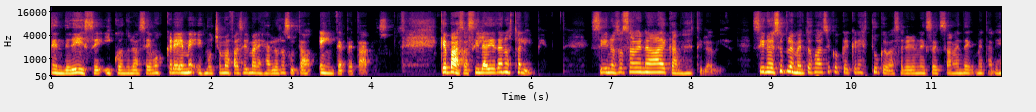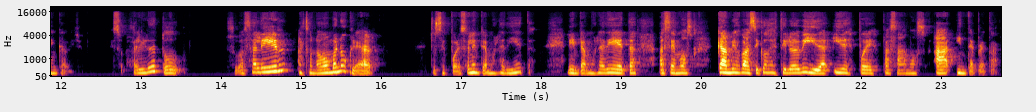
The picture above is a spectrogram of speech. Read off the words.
enderece y cuando lo hacemos, créeme, es mucho más fácil manejar los resultados e interpretarlos. ¿Qué pasa si la dieta no está limpia? Si no se sabe nada de cambios de estilo de vida, si no hay suplementos básicos, ¿qué crees tú que va a salir en ese examen de metales en cabello? Eso va a salir de todo. Eso va a salir hasta una bomba nuclear. Entonces, por eso limpiamos la dieta. Limpiamos la dieta, hacemos cambios básicos de estilo de vida y después pasamos a interpretarlo.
